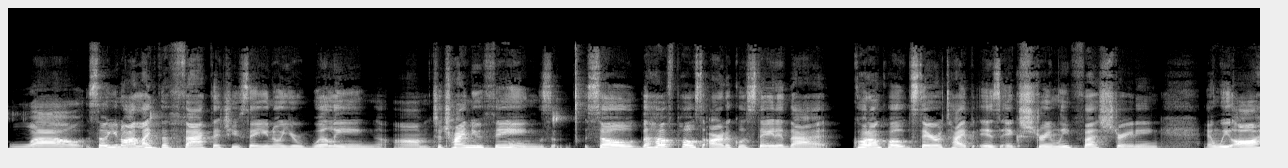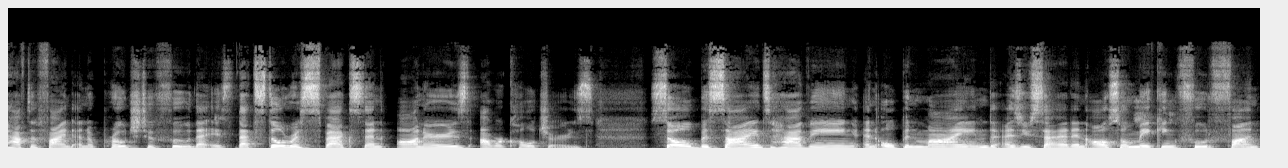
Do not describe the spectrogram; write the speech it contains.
Wow. So, you know, I like the fact that you say, you know, you're willing um, to try new things. So, the HuffPost article stated that quote unquote stereotype is extremely frustrating and we all have to find an approach to food that is that still respects and honors our cultures. So, besides having an open mind, as you said, and also making food fun,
